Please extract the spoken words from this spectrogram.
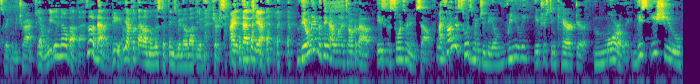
So he can be tracked. Yeah, we didn't know about that. It's not a bad idea. We got to put that on the list of things we know about the Avengers. I, that, yeah. The only other thing I want to talk about is the swordsman himself. I hmm. find the swordsman to be a really interesting character morally. This issue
